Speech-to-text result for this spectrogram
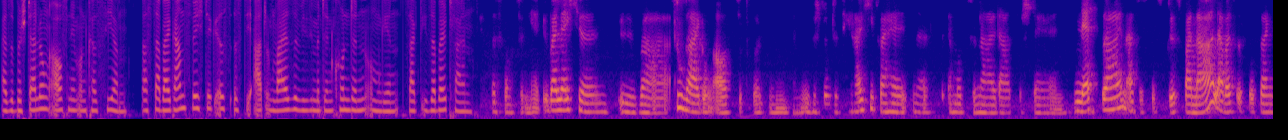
also Bestellungen aufnehmen und kassieren. Was dabei ganz wichtig ist, ist die Art und Weise, wie sie mit den Kundinnen umgehen, sagt Isabel Klein. Das funktioniert über Lächeln, über Zuneigung auszudrücken, ein bestimmtes Hierarchieverhältnis emotional darzustellen. Nett sein, also es ist, ist banal, aber es ist sozusagen,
